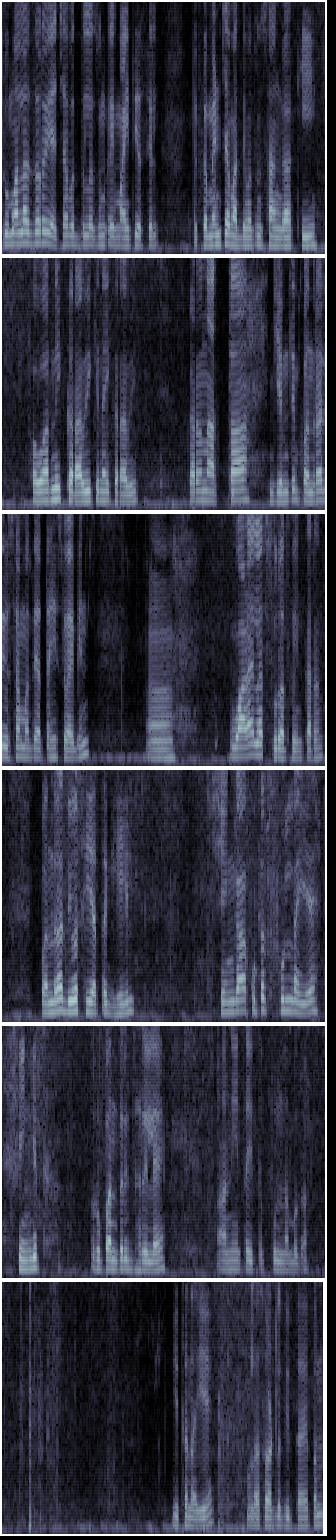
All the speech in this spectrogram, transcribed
तुम्हाला जर याच्याबद्दल अजून काही माहिती असेल तर कमेंटच्या माध्यमातून सांगा की फवारणी करावी की नाही करावी? कारण आत्ता जेमतेम पंधरा दिवसामध्ये आता ही सोयाबीन वाळायलाच सुरुवात होईल. कारण पंधरा दिवस ही आता घेईल. शेंगा कुठंच फुल नाही आहे शेंगेत रूपांतरित झालेले आहे. आणि आता इथं पुन्हा बघा. इथं नाही आहे मला असं वाटलं तिथं आहे पण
